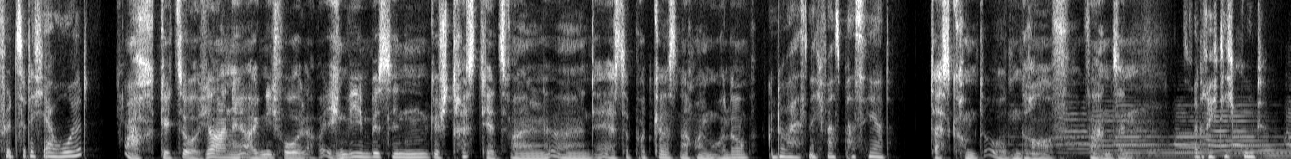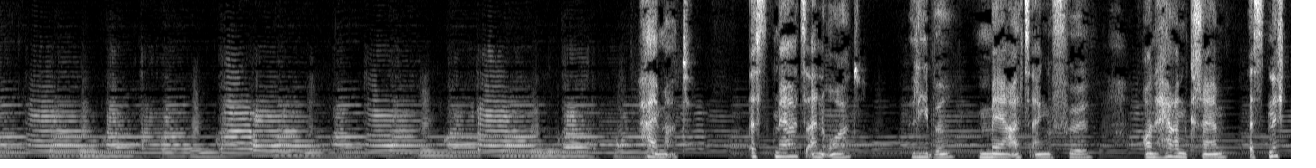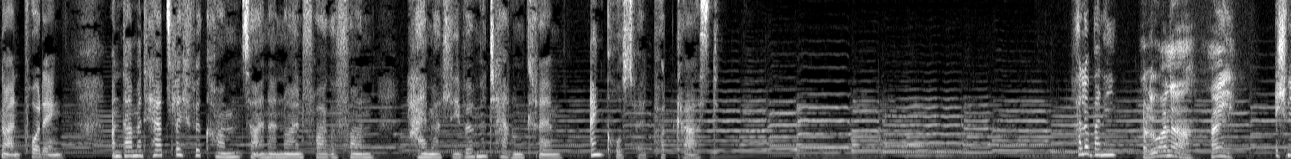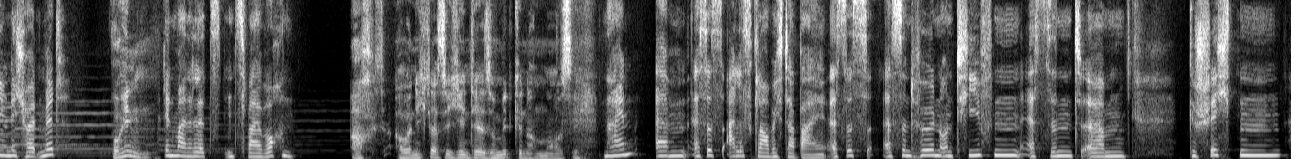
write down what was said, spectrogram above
Fühlst du dich erholt? Ach, geht so. Ja, nee, eigentlich wohl. Aber irgendwie ein bisschen gestresst jetzt, weil äh, der erste Podcast nach meinem Urlaub. Und du weißt nicht, was passiert. Das kommt obendrauf. Wahnsinn. Es wird richtig gut. Heimat ist mehr als ein Ort, Liebe mehr als ein Gefühl und Herrencreme ist nicht nur ein Pudding. Und damit herzlich willkommen zu einer neuen Folge von Heimatliebe mit Herrencreme, ein Großfeld-Podcast. Hallo Bunny. Hallo Anna. Hi. Ich nehme dich heute mit. Wohin? In meine letzten zwei Wochen. Ach, aber nicht, dass ich hinterher so mitgenommen aussehe. Nein, ähm, es ist alles, glaube ich, dabei. Es, ist, es sind Höhen und Tiefen, es sind ähm, Geschichten,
